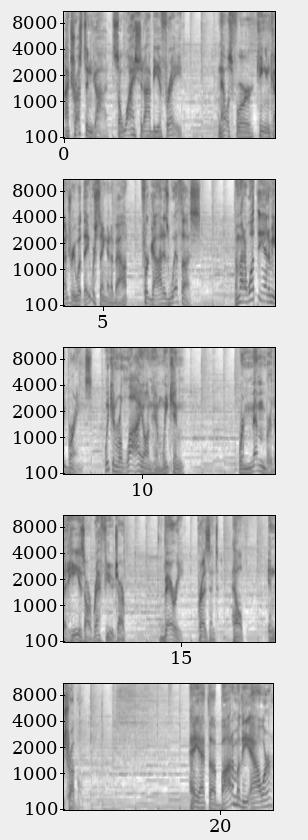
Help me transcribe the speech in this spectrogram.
I trust in God, so why should I be afraid? And that was for King and Country, what they were singing about. For God is with us. No matter what the enemy brings, we can rely on him. We can remember that he is our refuge, our very present help in trouble. Hey, at the bottom of the hour,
